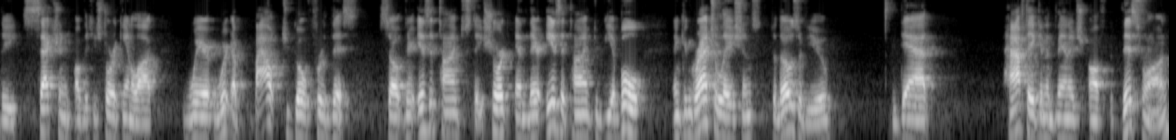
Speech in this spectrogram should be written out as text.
the section of the historic analog where we're about to go through this. So there is a time to stay short and there is a time to be a bull. And congratulations to those of you that have taken advantage of this run.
